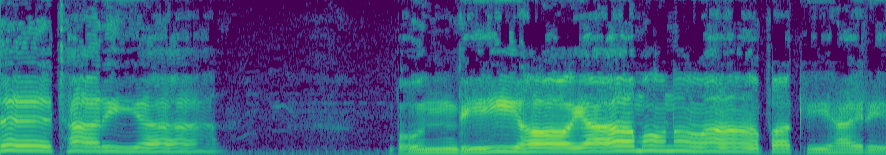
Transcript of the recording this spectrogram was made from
দে ছাড়িয়া। বন্দি হয়া মনোয়া পাখি, হায় রে,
